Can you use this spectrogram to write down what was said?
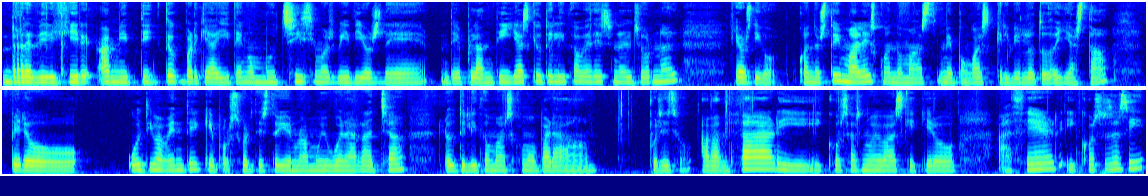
redirigir a mi TikTok porque ahí tengo muchísimos vídeos de, de plantillas que utilizo a veces en el journal. Ya os digo, cuando estoy mal es cuando más me pongo a escribirlo todo y ya está. Pero últimamente, que por suerte estoy en una muy buena racha, lo utilizo más como para, pues eso, avanzar y, y cosas nuevas que quiero hacer y cosas así.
